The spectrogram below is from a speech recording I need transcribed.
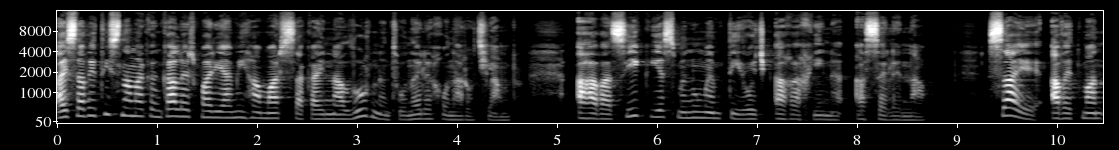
Այս ավետիսն անակնկալ էր Մարիամի համար, սակայն նա լուրն ընդունել է խոնարհությամբ։ Ահավասիկ ես մնում եմ տիրոջ աղախինը, ասել է նա։ Սա է ավետման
